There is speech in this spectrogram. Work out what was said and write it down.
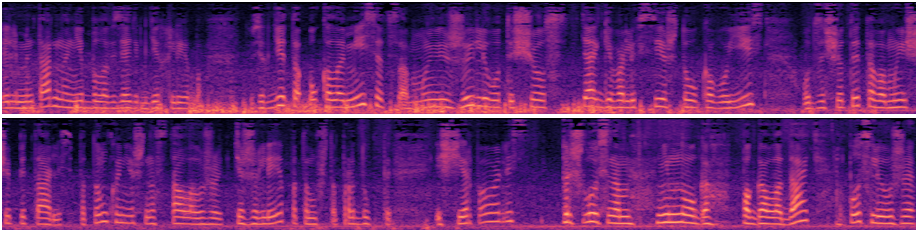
Элементарно не было взять где хлеба. То есть где-то около месяца мы жили, вот еще стягивали все, что у кого есть. Вот за счет этого мы еще питались. Потом, конечно, стало уже тяжелее, потому что продукты исчерпывались. Пришлось нам немного поголодать. После уже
